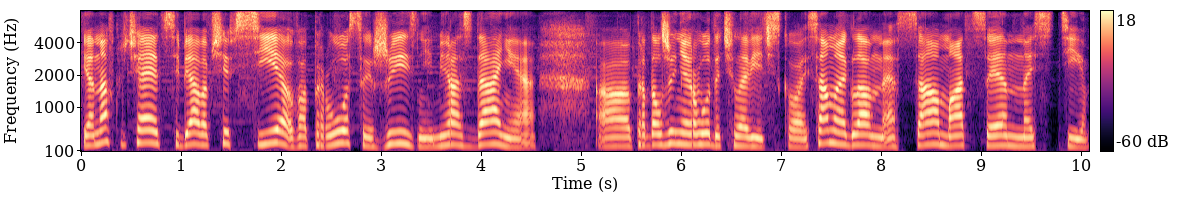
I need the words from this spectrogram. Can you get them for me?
и она включает в себя вообще все вопросы жизни, мироздания, э, продолжения рода человеческого. И самое главное самоценности,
